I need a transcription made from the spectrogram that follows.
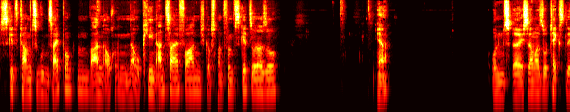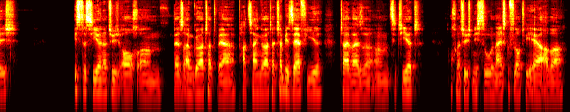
Die Skits kamen zu guten Zeitpunkten, waren auch in einer okayen Anzahl vorhanden. Ich glaube, es waren fünf Skits oder so. Ja. Und äh, ich sag mal so textlich ist es hier natürlich auch, ähm, wer es einem gehört hat, wer ein paar Zeilen gehört hat. Ich habe hier sehr viel teilweise ähm, zitiert. Auch natürlich nicht so nice geflowt wie er, aber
